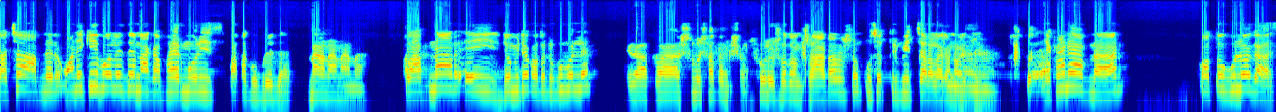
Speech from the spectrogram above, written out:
আচ্ছা আপনার অনেকেই বলে যে নাগা ফায়ার মরিচ পাতা কুকড়ে যায়। না না না না। তো আপনার এই জমিটা কতটুকু বললেন? এটা আপনার ষোলো শতাংশ। ষোলো শতাংশ আঠারোশো পঁচাত্তর পিস চারা লাগানো হয়েছে। হ্যাঁ, তো এখানে আপনার কতগুলো গাছ?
